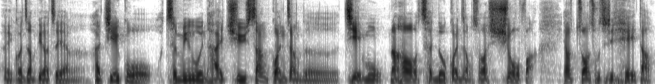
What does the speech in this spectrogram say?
哎，馆长不要这样啊。啊，结果陈明文还去上馆长的节目，然后承诺馆长说要修法，要抓住这些黑道。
